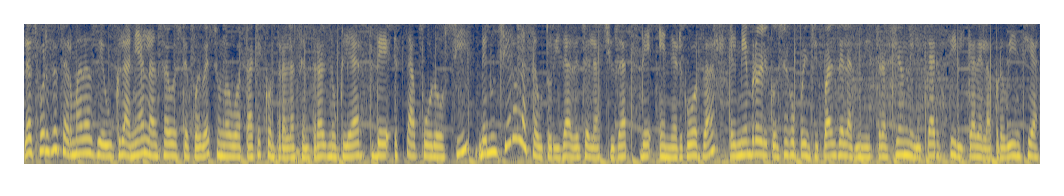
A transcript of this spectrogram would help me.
Las Fuerzas Armadas de Ucrania han lanzado este jueves un nuevo ataque contra la central nuclear de Zaporozhye, denunciaron las autoridades de la ciudad de Energodar. El miembro del Consejo Principal de la Administración Militar Cívica de la provincia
